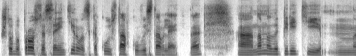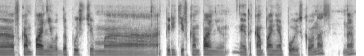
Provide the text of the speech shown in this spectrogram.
чтобы просто сориентироваться, какую ставку выставлять. Да? А, нам надо перейти в компанию, вот допустим, а, перейти в компанию, это компания поиска у нас, да,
